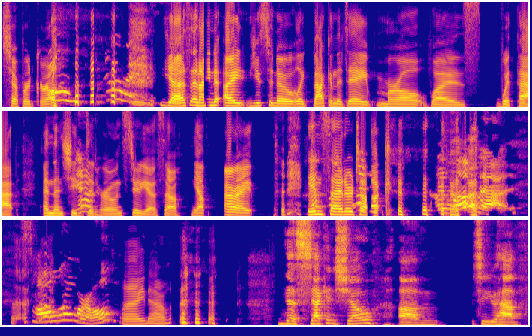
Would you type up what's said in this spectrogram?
Shepherd girl. Yes, and I kn- I used to know like back in the day, Merle was with Pat, and then she Yeah. did her own studio. So, yep. All right. Insider talk. I love that. Small little world. I know. The second show, um, so you have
